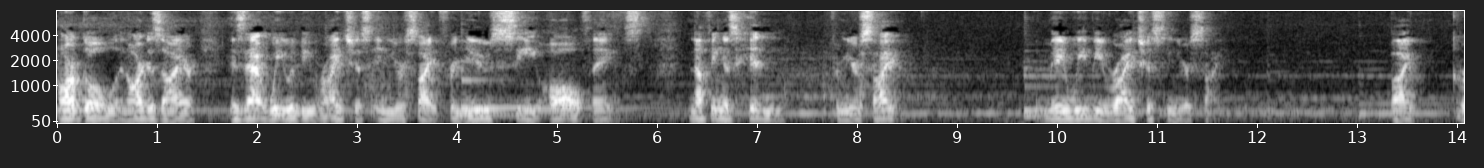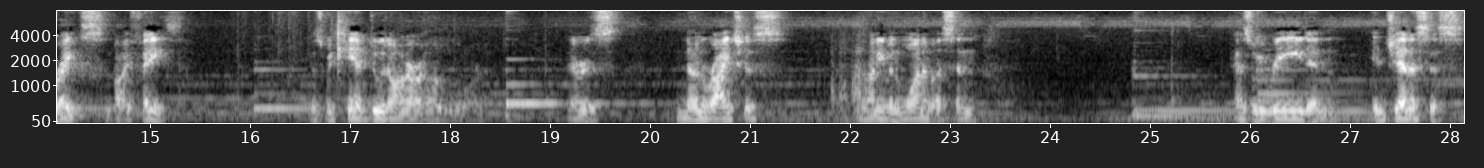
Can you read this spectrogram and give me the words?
our goal and our desire is that we would be righteous in your sight, for you see all things. Nothing is hidden from your sight. But may we be righteous in your sight by grace by faith, because we can't do it on our own, Lord. There is none righteous, not even one of us. And as we read in, in Genesis,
